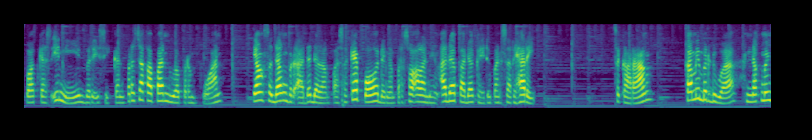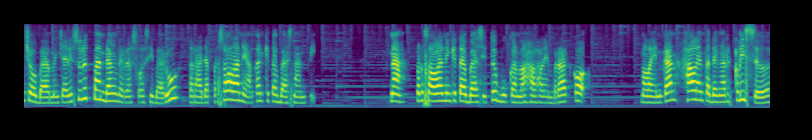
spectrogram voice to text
podcast ini berisikan percakapan dua perempuan yang sedang berada dalam fase kepo dengan persoalan yang ada pada kehidupan sehari-hari. Sekarang, kami berdua hendak mencoba mencari sudut pandang dan resolusi baru terhadap persoalan yang akan kita bahas nanti. Nah, persoalan yang kita bahas itu bukanlah hal-hal yang berat kok, melainkan hal yang terdengar klise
